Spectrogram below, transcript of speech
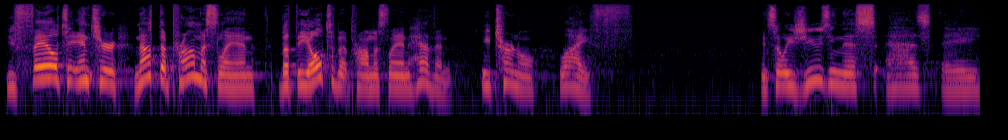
You fail to enter not the promised land, but the ultimate promised land, heaven, eternal life. And so he's using this as a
